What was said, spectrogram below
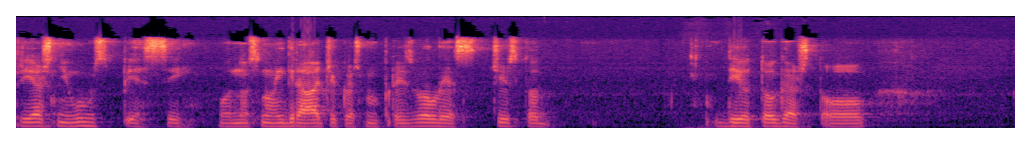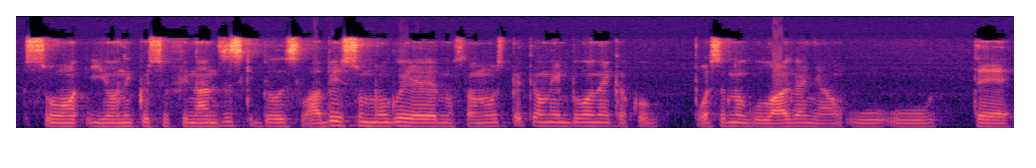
prijašnji uspjesi, odnosno igrači koje smo proizveli je čisto dio toga što su i oni koji su financijski bili slabiji su mogli jednostavno uspjeti, ali nije bilo nekakvog posebnog ulaganja u, u te,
